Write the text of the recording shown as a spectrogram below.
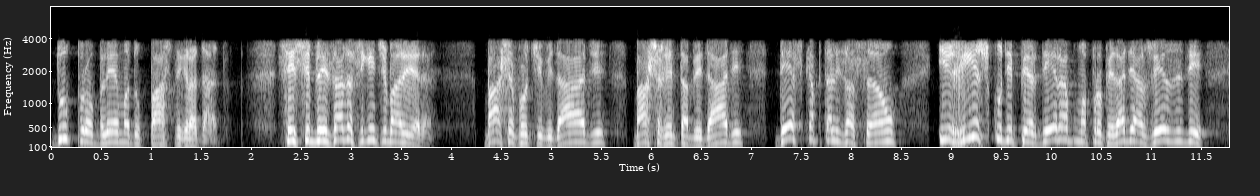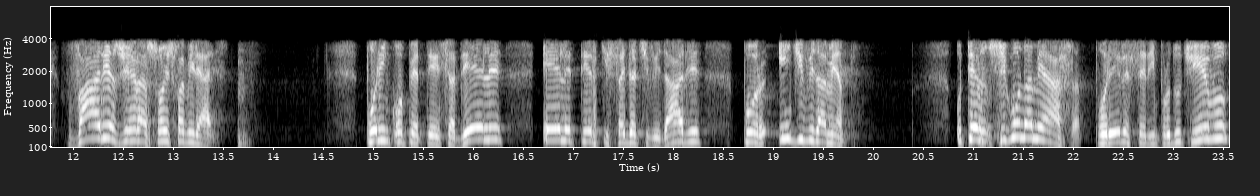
do problema do pasto degradado. Sensibilizar da seguinte maneira: baixa produtividade, baixa rentabilidade, descapitalização e risco de perder uma propriedade, às vezes, de várias gerações familiares por incompetência dele, ele ter que sair da atividade por endividamento. O ter, segunda ameaça, por ele ser improdutivo,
